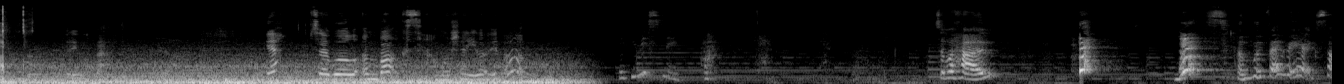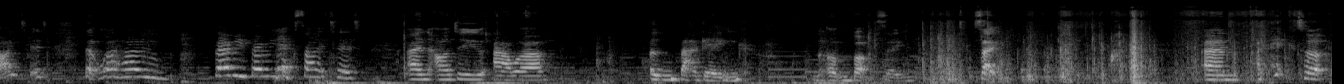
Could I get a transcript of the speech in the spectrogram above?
but it was bad. Yeah, so we'll unbox and we'll show you what we bought. Have you missed me? So we're home. Yes, and we're very excited that we're home. Very, very excited. And I'll do our unbagging, unboxing. So, um, I picked up,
